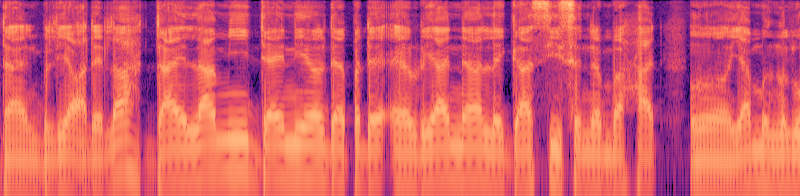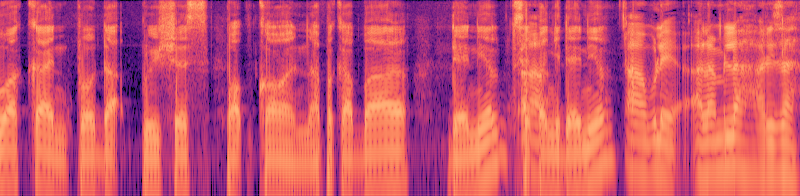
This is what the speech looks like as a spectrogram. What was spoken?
dan beliau adalah Dailami Daniel daripada Ariana Legacy Sdn Berhad uh, yang mengeluarkan produk Precious Popcorn. Apa khabar Daniel saya uh, panggil Daniel ah uh, boleh alhamdulillah Rizal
